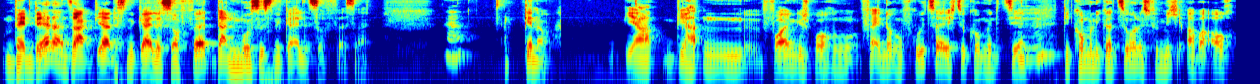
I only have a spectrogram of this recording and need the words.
Und wenn der dann sagt, ja, das ist eine geile Software, dann muss es eine geile Software sein. Ja. Genau. Ja, wir hatten vorhin gesprochen, Veränderung frühzeitig zu kommunizieren. Mhm. Die Kommunikation ist für mich aber auch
